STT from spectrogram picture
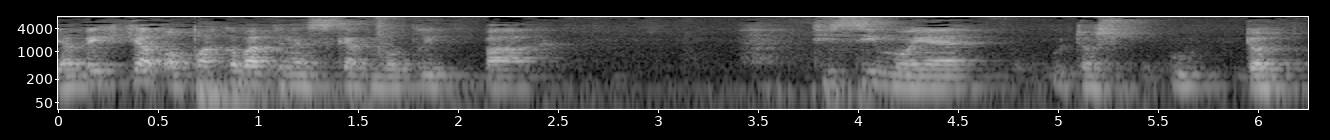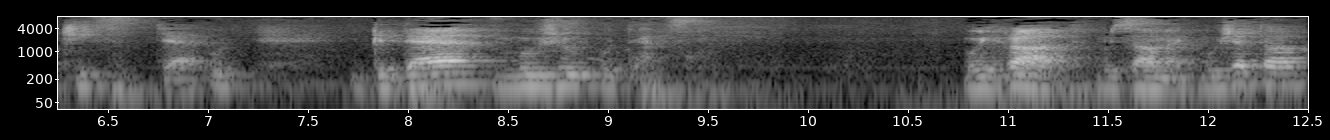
já bych chtěl opakovat dneska v modlitbách, ty jsi moje útoč, útočiště, kde můžu utéct můj hrad, můj zámek. Může to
